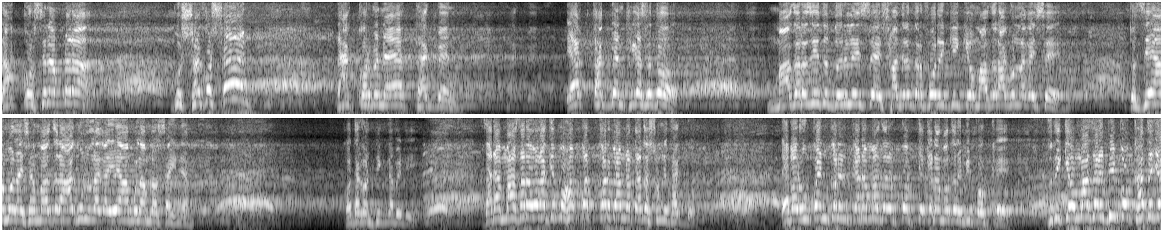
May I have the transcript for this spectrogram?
রাগ করছেন আপনারা? গুসা করছেন? রাগ করবেন এক থাকবেন। এক থাকবেন ঠিক আছে তো? মাজারে যেহেতু ধরে লইছে স্বাধীনতার পরে কি কেউ মাজার আগুন লাগাইছে? তো যে আমল আইসা মাজারে আগুন লাগাই এই আমল আমরা চাই না। কথা কোন ঠিক না বেটি? যারা মাজারওয়ালাকে মোহাম্মত করবে, আমরা তাদের সঙ্গে থাকব। এবার উপেন করেন কেনা মাজারের পক্ষে কেনা মাজারের বিপক্ষে। যদি কেউ মাজারের বিপক্ষে থেকে,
